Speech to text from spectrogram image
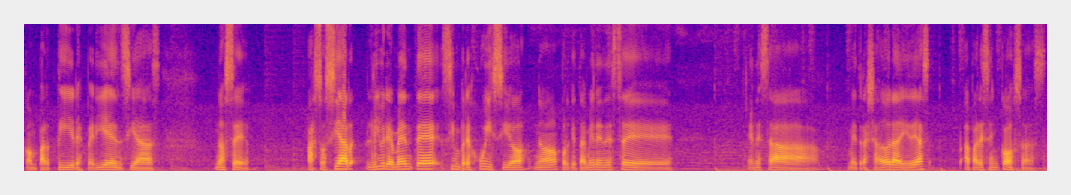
compartir experiencias, no sé, asociar libremente, sin prejuicio, ¿no? Porque también en ese en esa metralladora de ideas aparecen cosas.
